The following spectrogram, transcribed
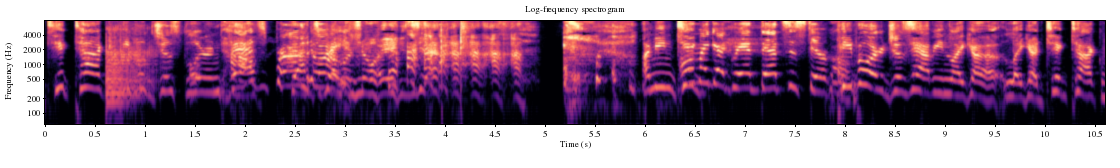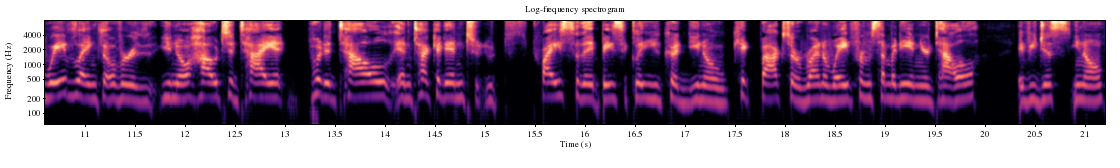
TikTok people just oh, learned how. that's brown noise. brown noise. Yeah. I mean, Oh my God, Grant, that's hysterical. people are just having like a like a TikTok wavelength over you know how to tie it, put a towel and tuck it in t- twice so that basically you could you know kickbox or run away from somebody in your towel if you just you know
